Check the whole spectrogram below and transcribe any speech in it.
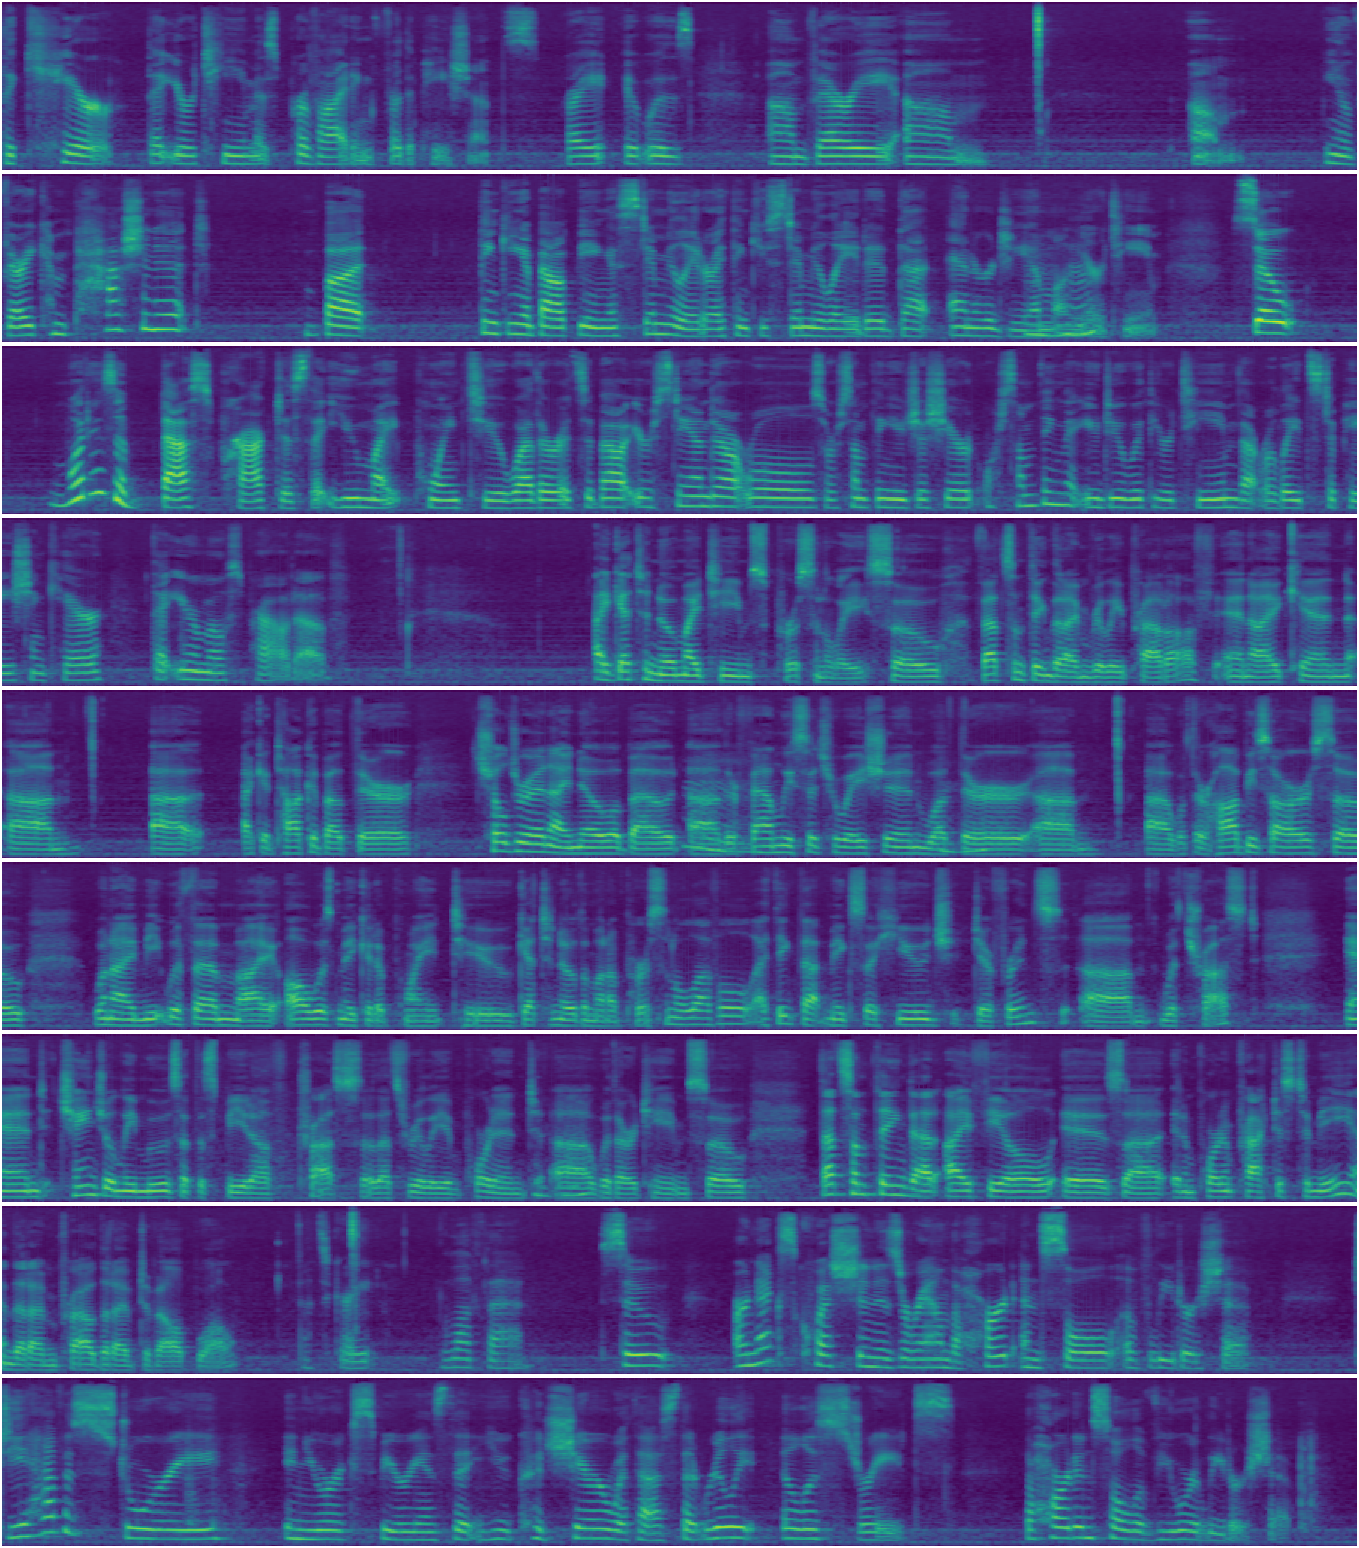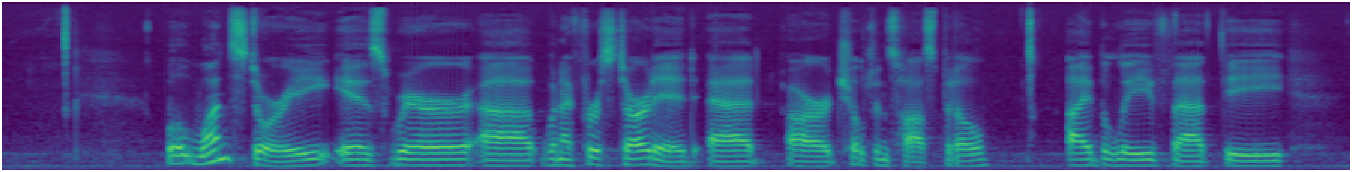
the care that your team is providing for the patients. Right? It was um, very um, um, you know very compassionate, but thinking about being a stimulator, I think you stimulated that energy mm-hmm. among your team. So, what is a best practice that you might point to, whether it's about your standout roles or something you just shared, or something that you do with your team that relates to patient care that you're most proud of? I get to know my teams personally, so that's something that I'm really proud of, and I can um, uh, I can talk about their children. I know about uh, their family situation, what their um, uh, what their hobbies are. So when I meet with them, I always make it a point to get to know them on a personal level. I think that makes a huge difference um, with trust. And change only moves at the speed of trust, so that's really important uh, with our team. So that's something that I feel is uh, an important practice to me, and that I'm proud that I've developed well. That's great. Love that. So, our next question is around the heart and soul of leadership. Do you have a story in your experience that you could share with us that really illustrates the heart and soul of your leadership? Well, one story is where uh, when I first started at our children's hospital, I believe that the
